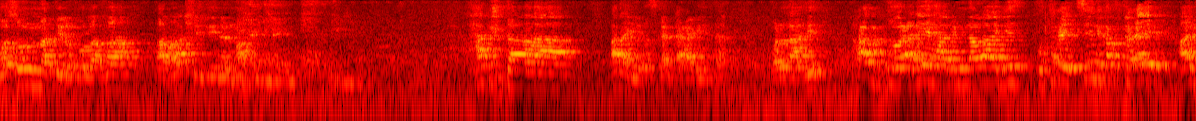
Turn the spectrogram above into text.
وسنة الخلفاء الراشدين المهديين حتى أرى بس كنت عريتا والله عدوا عليها بالنواجز فتحي سينك فتحي؟ أي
